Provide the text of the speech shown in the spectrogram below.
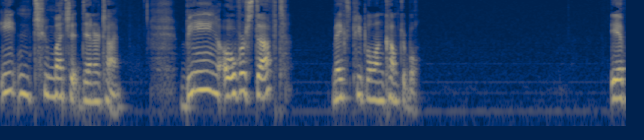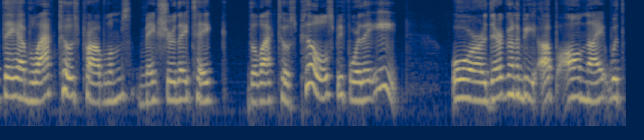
eaten too much at dinner time. Being overstuffed makes people uncomfortable. If they have lactose problems, make sure they take the lactose pills before they eat, or they're going to be up all night with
